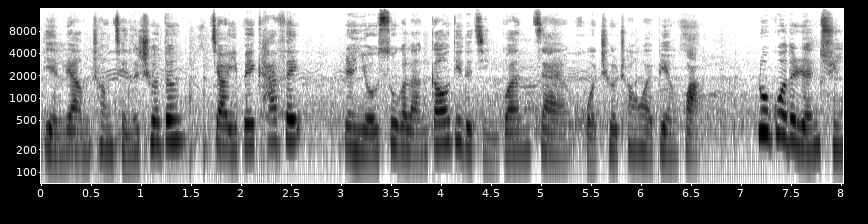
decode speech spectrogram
点亮窗前的车灯，叫一杯咖啡，任由苏格兰高地的景观在火车窗外变化。路过的人群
